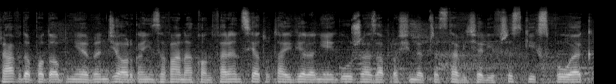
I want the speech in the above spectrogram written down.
Prawdopodobnie będzie organizowana konferencja tutaj w Jeleniej Górze. Zaprosimy przedstawicieli wszystkich spółek.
